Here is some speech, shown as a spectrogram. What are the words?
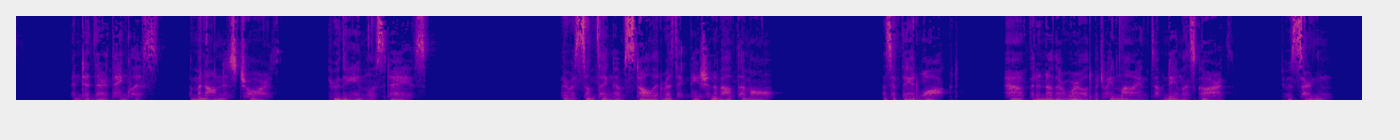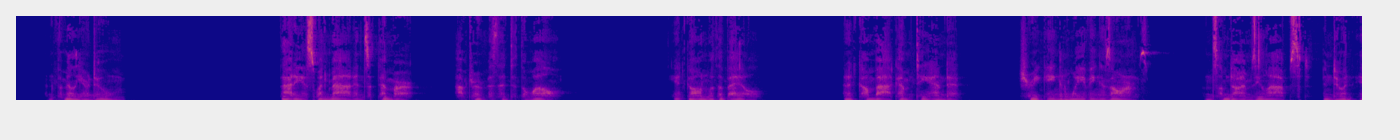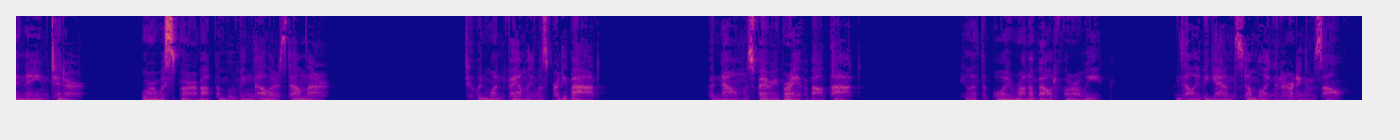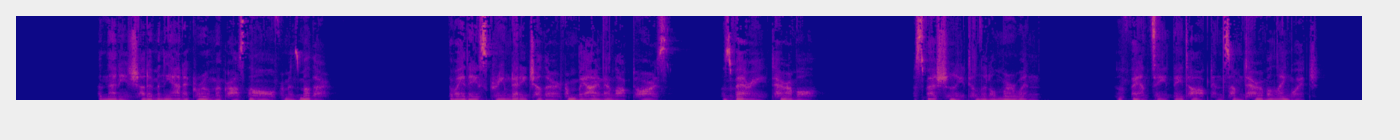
and did their thankless and monotonous chores through the aimless days. There was something of stolid resignation about them all, as if they had walked half in another world between lines of nameless guards to a certain and familiar doom. Thaddeus went mad in September after a visit to the well. He had gone with a pail and had come back empty handed, shrieking and waving his arms, and sometimes he lapsed into an inane titter or a whisper about the moving colors down there. Two in one family was pretty bad, but Nahum was very brave about that. He let the boy run about for a week until he began stumbling and hurting himself, and then he shut him in the attic room across the hall from his mother. The way they screamed at each other from behind their locked doors was very terrible, especially to little Merwin, who fancied they talked in some terrible language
